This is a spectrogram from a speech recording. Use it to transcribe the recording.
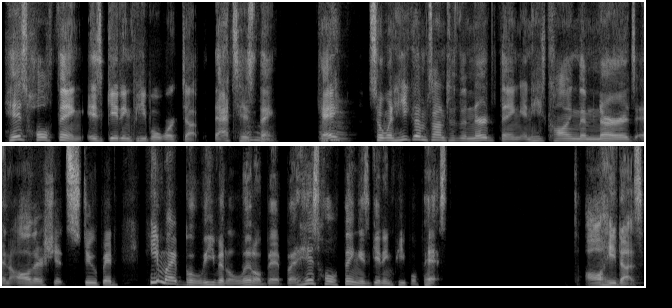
His whole thing is getting people worked up. That's his Mhm. thing. Okay. Mhm. So when he comes onto the nerd thing and he's calling them nerds and all their shit stupid, he might believe it a little bit, but his whole thing is getting people pissed. That's all he does.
